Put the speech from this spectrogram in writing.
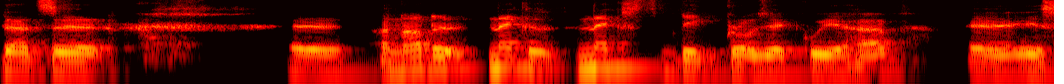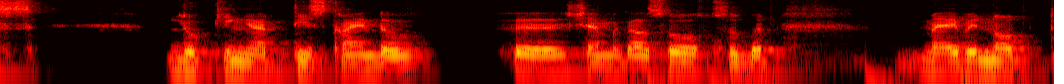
that's a another next next big project we have is looking at this kind of uh, chemicals also, but maybe not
